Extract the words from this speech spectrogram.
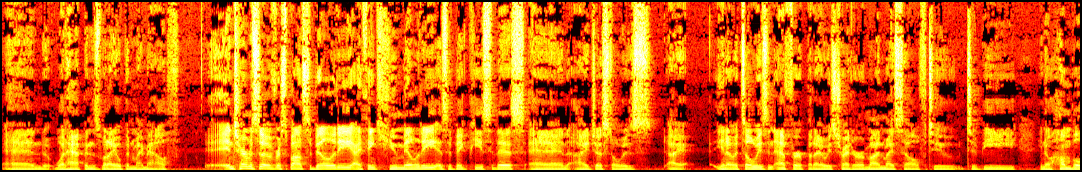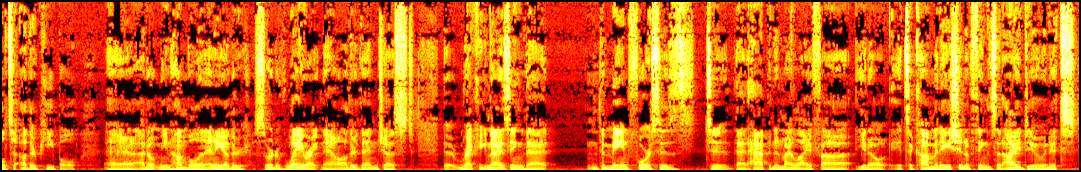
and what happens when I open my mouth. In terms of responsibility, I think humility is a big piece of this, and I just always I you know it's always an effort, but I always try to remind myself to to be you know humble to other people, and I don't mean humble in any other sort of way right now, other than just uh, recognizing that the main forces to that happen in my life, uh, you know, it's a combination of things that I do, and it's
